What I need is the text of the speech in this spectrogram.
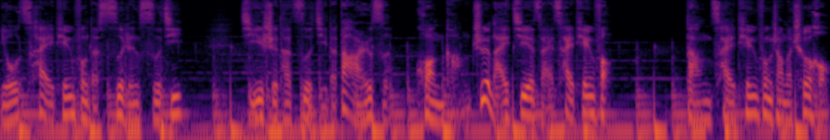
由蔡天凤的私人司机，即是他自己的大儿子邝港志来接载蔡天凤。当蔡天凤上了车后，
